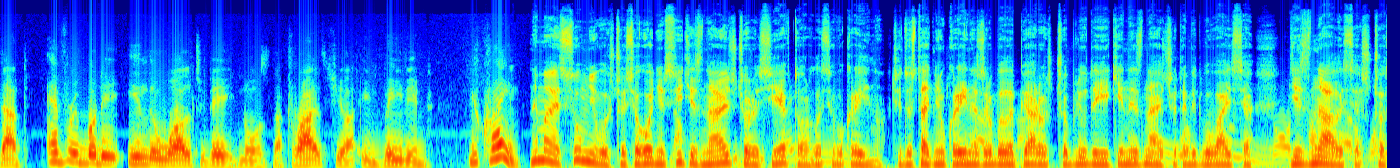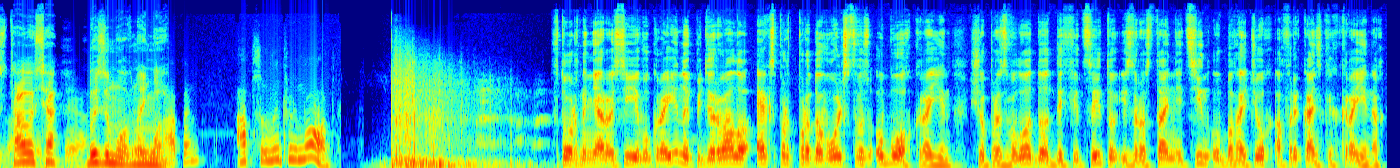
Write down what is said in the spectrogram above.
that everybody in the world today knows that Russia invaded. Немає сумніву, що сьогодні в світі знають, що Росія вторглася в Україну. Чи достатньо Україна зробила піару, щоб люди, які не знають, що там відбувається, дізналися, що сталося? Безумовно, ні. Вторгнення Росії в Україну підірвало експорт продовольства з обох країн, що призвело до дефіциту і зростання цін у багатьох африканських країнах.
